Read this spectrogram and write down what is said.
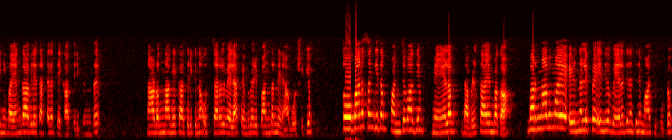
ഇനി വയങ്കാവിലെ തട്ടകത്തെ കാത്തിരിക്കുന്നത്. നാടൊന്നാകെ കാത്തിരിക്കുന്ന ഉച്ചാറൽ വേല ഫെബ്രുവരി പന്ത്രണ്ടിന് ആഘോഷിക്കും. സോപാന സംഗീതം പഞ്ചവാദ്യം മേളം ഡബിൾ തായമ്പക വർണാഭമായ എഴുന്നള്ളിപ്പ് എന്നിവ വേലദിനത്തിന് മാറ്റിക്കൂട്ടും.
